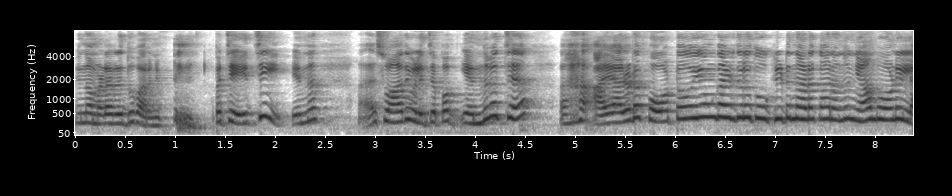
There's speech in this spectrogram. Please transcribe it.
എന്ന് നമ്മുടെ ഋതു പറഞ്ഞു. അപ്പം ചേച്ചി എന്ന് സ്വാതി വിളിച്ചപ്പം എന്ന് വെച്ച് അയാളുടെ ഫോട്ടോയും കഴുത്തിൽ തൂക്കിയിട്ട് നടക്കാനൊന്നും ഞാൻ പോണില്ല.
